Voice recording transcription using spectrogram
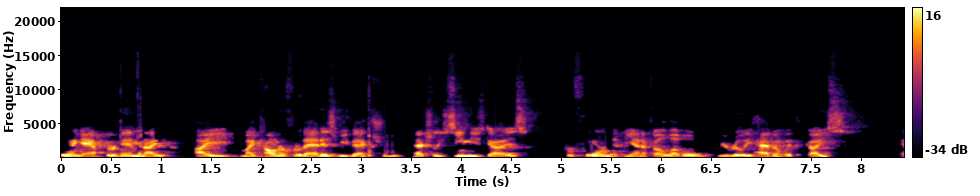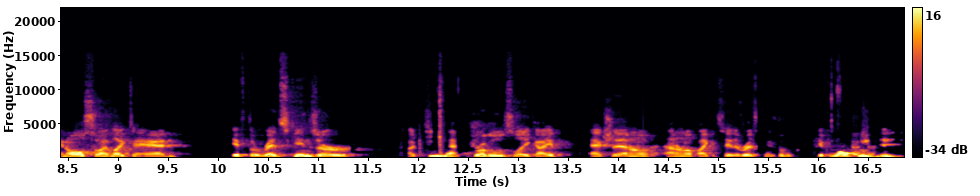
going after him. And I, I, my counter for that is we've actually actually seen these guys perform at the NFL level. We really haven't with Guice. And also, I'd like to add, if the Redskins are a team that struggles, like I actually, I don't know, I don't know if I could say the Redskins. If Washington,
